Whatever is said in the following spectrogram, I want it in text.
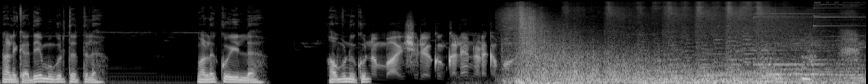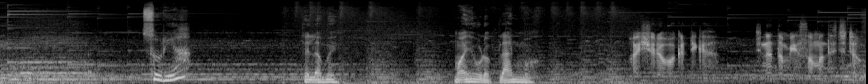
நாளைக்கு அதே முகூர்த்தத்துல மலை கோயில்ல அவனுக்கும் நம்ம ஐஸ்வர்யாக்கும் கல்யாணம் நடக்க போகுது. சூர்யா? எல்லாமே மாயாவோட பிளான்மா ஐஸ்வர்யாவை கட்டிக்க சின்ன தம்பியை சம்மந்திச்சிட்டான்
